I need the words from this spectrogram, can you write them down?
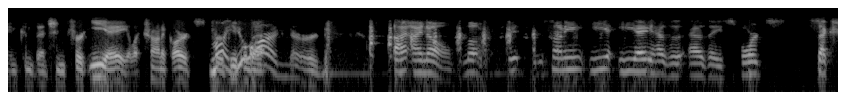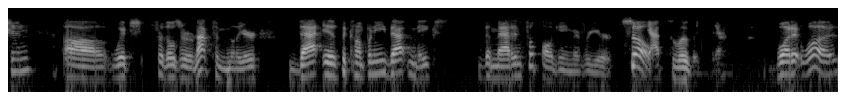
game convention for EA, Electronic Arts. For Boy, you that, are a nerd. I, I know. Look, it, Sonny, EA has a has a sports section, uh, which for those who are not familiar, that is the company that makes the Madden football game every year. So Absolutely. what it was,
